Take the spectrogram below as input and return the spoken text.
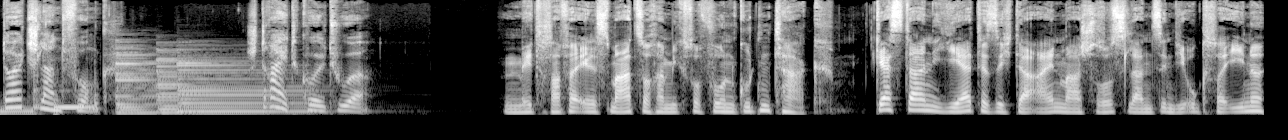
Deutschlandfunk. Streitkultur. Mit Raphael Smarzoch am Mikrofon, guten Tag. Gestern jährte sich der Einmarsch Russlands in die Ukraine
